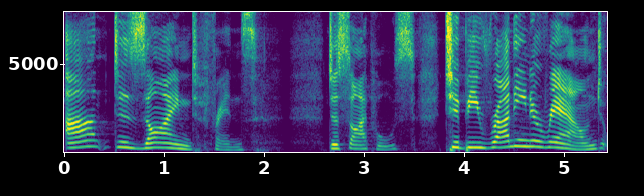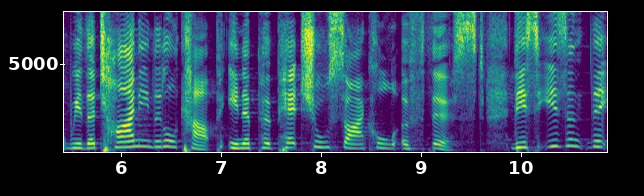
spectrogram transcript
aren't designed, friends, disciples, to be running around with a tiny little cup in a perpetual cycle of thirst. This isn't the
